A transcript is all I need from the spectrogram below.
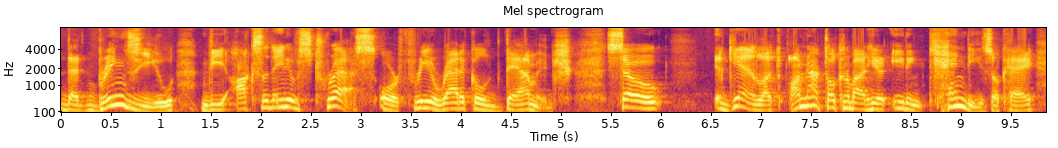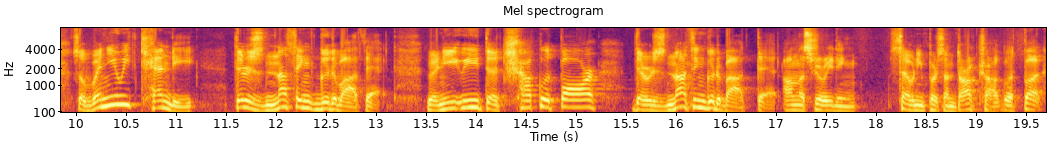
that brings you the oxidative stress or free radical damage. So again, like I'm not talking about here eating candies, okay? So when you eat candy, there is nothing good about that. When you eat a chocolate bar, there is nothing good about that unless you're eating 70% dark chocolate. But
